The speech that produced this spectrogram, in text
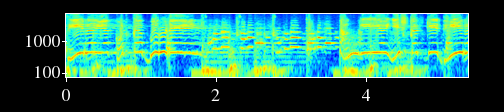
ಸೀರೆಯ ಕೊಟ್ಟ ಬುರುಡೆ. ತಂಗಿಯ ಇಷ್ಟಕ್ಕೆ ಧೀರ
